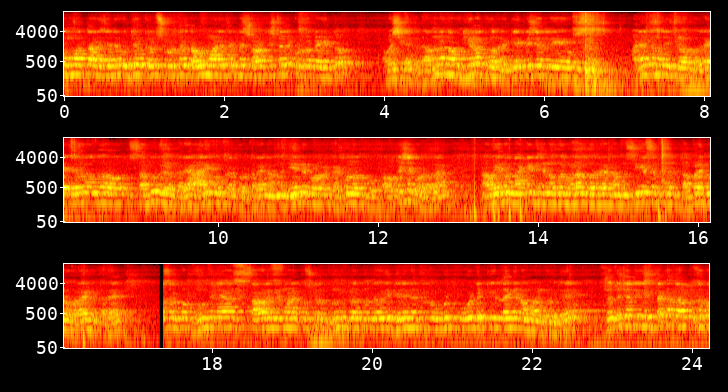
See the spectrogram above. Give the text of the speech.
ಮೂವತ್ತಾರು ಜನರಿಗೆ ಉದ್ಯೋಗ ಕಲ್ಪಿಸಿಕೊಡ್ತಕ್ಕಂಥ ಅವ್ರು ಮಾಡಿರ್ತಕ್ಕಂಥ ಶಾರ್ಟ್ ಲಿಸ್ಟ್ ಅಲ್ಲೇ ಕೊಡಬೇಕಾಗಿತ್ತು ಅವಶ್ಯಕತೆ ಅದನ್ನ ನಾವು ಕೇಳಕ್ ಹೋದ್ರೆ ಕೆ ಪಿ ಆಡಳಿತ ಮಂದಿ ಕೇಳಕ್ ಏನೋ ಒಂದು ಸಬು ಹೇಳ್ತಾರೆ, ಆರಿಗೆ ಉತ್ತರ ಕೊಡ್ತಾರೆ ನಮ್ಮ ನಿಯಂತ್ರಣ ಒಳಗೆ ಕರ್ಕೊಂಡು ಅವಕಾಶ ಕೊಡೋಲ್ಲ. ನಾವು ಏನೋ ನಾಲ್ಕೈದು ಜನ ಹೋಗಿ ಒಳಗೆ ಹೋದ್ರೆ ನಮ್ಮ ಸಿ ಎಸ್ ಎಫ್ ದಬ್ಬಳೆಗಳು ಹೊರಗೆ ಬಿಡ್ತಾರೆ ಸ್ವಲ್ಪ ಭೂಮಿನ ಸಾವಿರ ನಿರ್ಮಾಣಕ್ಕೋಸ್ಕರ ಭೂಮಿ ಕಳ್ಕೊಂಡು ಹೋಗಿ ದಿನನಿತ್ಯದ ಊಟ, ಊಟಕ್ಕೆ ಇಲ್ದಂಗೆ ನಾವು ಮಾಡ್ಕೊಂಡಿದ್ವಿ ಜೊತೆ ಜೊತೆಗೆ ಇರ್ತಕ್ಕಂಥ ಸ್ವಲ್ಪ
